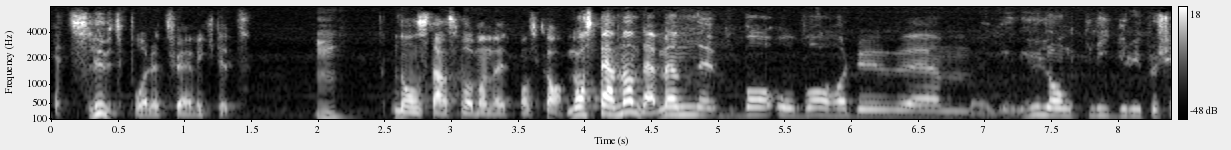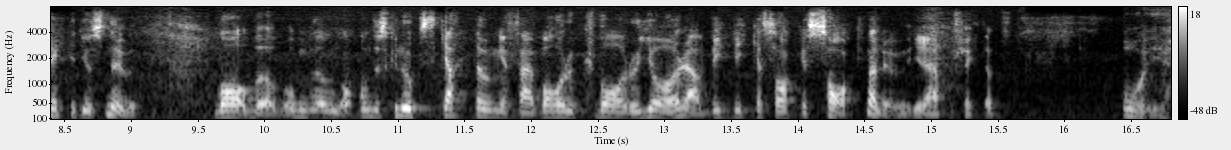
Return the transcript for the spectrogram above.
ett slut på det tror jag är viktigt. Mm. Någonstans var man vet man ska. Men vad spännande. Men vad, och vad har du, um, hur långt ligger du i projektet just nu? Vad, om, om, du skulle uppskatta ungefär, vad har du kvar att göra? Vilka saker saknar du i det här projektet? Oj.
